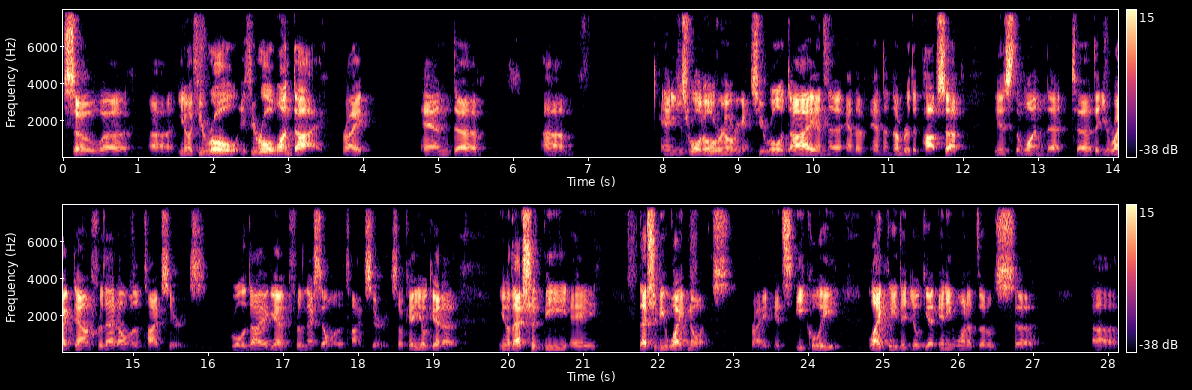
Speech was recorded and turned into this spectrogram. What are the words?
so you know, if you roll if you roll one die, right, and um, and you just roll it over and over again. So you roll a die, and the and the and the number that pops up is the one that uh, that you write down for that element of the time series. Roll the die again for the next element of the time series. Okay, you'll get a, you know, that should be a, that should be white noise right? It's equally likely that you'll get any one of those uh, uh,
